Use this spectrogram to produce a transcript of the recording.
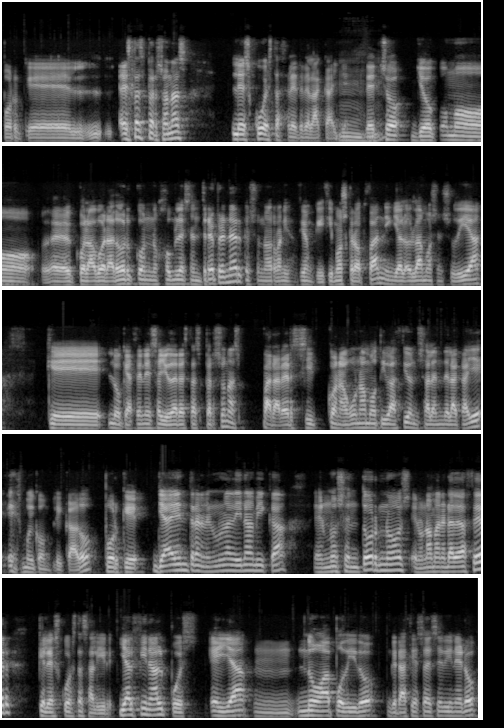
porque estas personas les cuesta salir de la calle. De hecho, yo como eh, colaborador con Homeless Entrepreneur, que es una organización que hicimos crowdfunding, ya lo hablamos en su día, que lo que hacen es ayudar a estas personas para ver si con alguna motivación salen de la calle, es muy complicado, porque ya entran en una dinámica, en unos entornos, en una manera de hacer que les cuesta salir. Y al final, pues ella mm, no ha podido, gracias a ese dinero,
